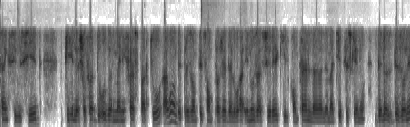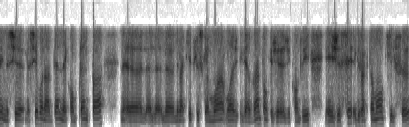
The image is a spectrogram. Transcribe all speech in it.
cinq suicides, puis les chauffeurs de Uber manifestent partout avant de présenter son projet de loi et nous assurer qu'ils comprennent le, le, métier plus que nous. Désolé, monsieur, monsieur Bonardel ne comprenne pas euh, le, le, métier plus que moi. Moi, il y a 20 ans que j'ai conduit et je sais exactement qu'il faut,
